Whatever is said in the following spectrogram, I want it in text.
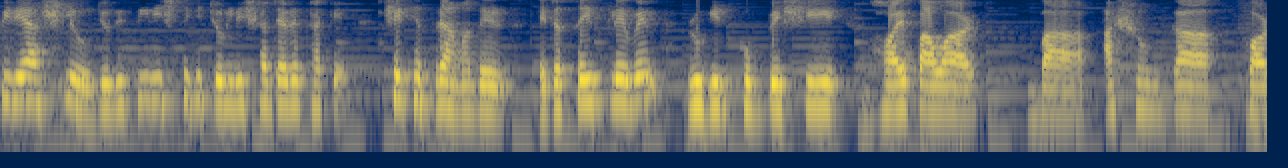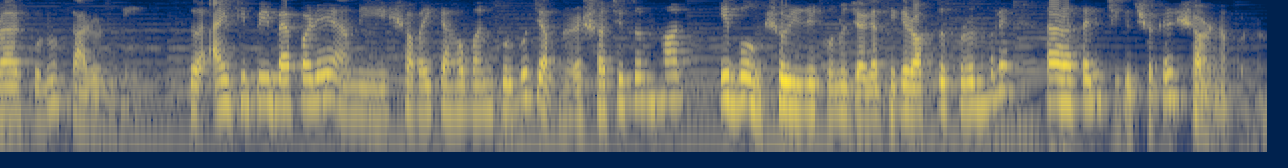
ফিরে আসলেও যদি তিরিশ থেকে চল্লিশ হাজারে থাকে, সেক্ষেত্রে আমাদের এটা সেফ লেভেল রুগীর খুব বেশি ভয় পাওয়ার বা আশঙ্কা করার কোনো কারণ নেই তো আইটিপির ব্যাপারে আমি সবাইকে আহ্বান করব যে আপনারা সচেতন হন এবং শরীরে কোনো জায়গা থেকে রক্তক্ষরণ হলে তাড়াতাড়ি চিকিৎসকের শরণাপন্ন।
